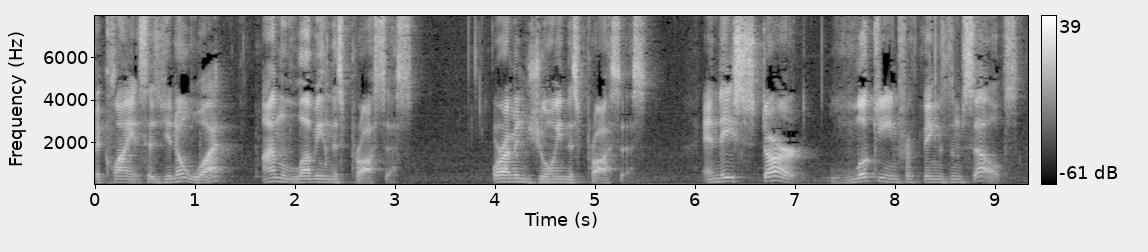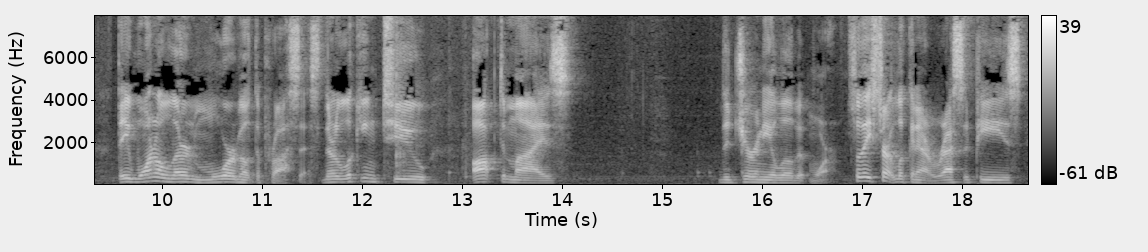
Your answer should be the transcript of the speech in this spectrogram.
the client says, You know what? I'm loving this process, or I'm enjoying this process. And they start looking for things themselves. They want to learn more about the process. They're looking to optimize the journey a little bit more. So they start looking at recipes.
